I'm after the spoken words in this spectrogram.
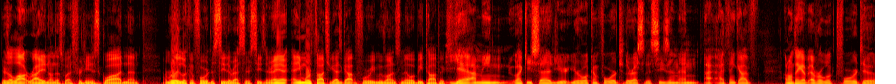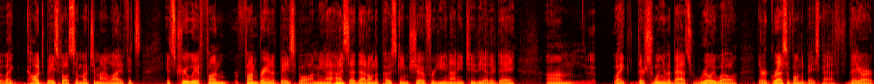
there's a lot riding on this West Virginia squad, and I'm I'm really looking forward to see the rest of their season. Any, any more thoughts you guys got before we move on to some MLB topics? Yeah, I mean, like you said, you're you're looking forward to the rest of the season, and I, I think I've I don't think I've ever looked forward to like college baseball so much in my life. It's it's truly a fun fun brand of baseball. I mean, I, I Mhm. said that on the post game show for U ninety two the other day. Um, like they're swinging the bats really well. They're aggressive on the base path. They are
